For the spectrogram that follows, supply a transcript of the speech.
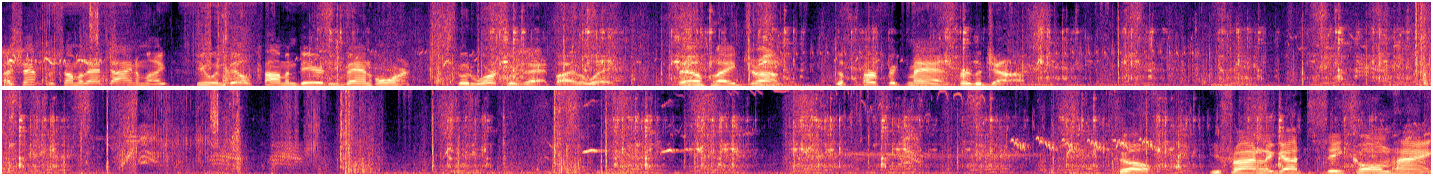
I sent for some of that dynamite you and Bill commandeered in Van Horn. Good work was that, by the way. Bill played play drunk. The perfect man for the job. So, you finally got to see Colm hang.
